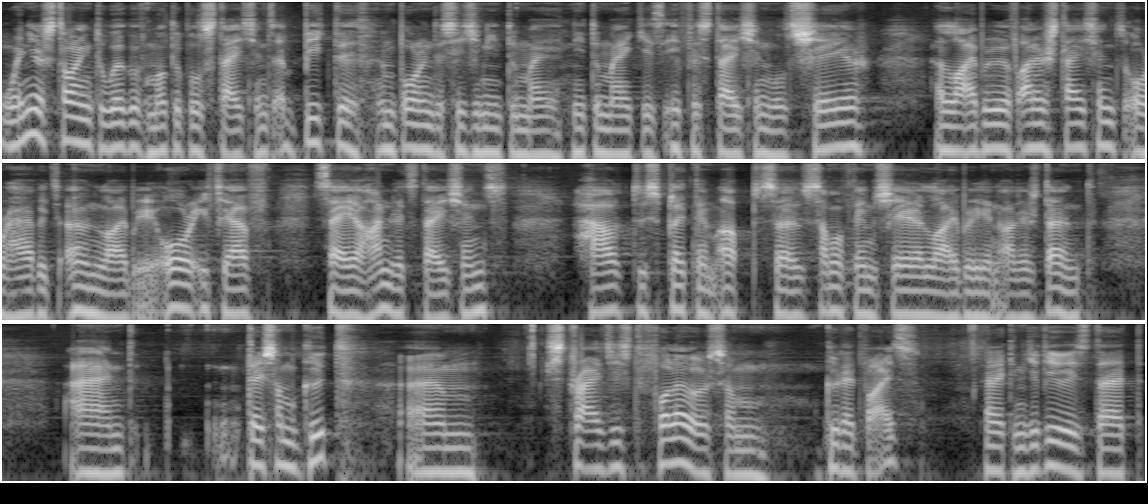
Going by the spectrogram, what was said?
When you're starting to work with multiple stations a big important decision you need to, need to make is if a station will share a library of other stations or have its own library or if you have say a hundred stations how to split them up so some of them share a library and others don't. And there's some good um, strategies to follow or some good advice that I can give you is that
